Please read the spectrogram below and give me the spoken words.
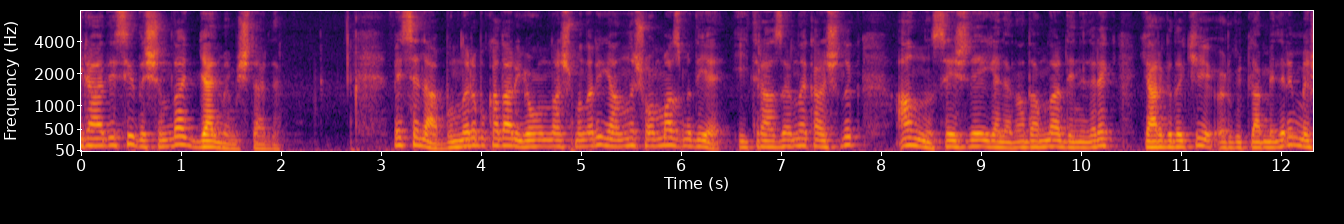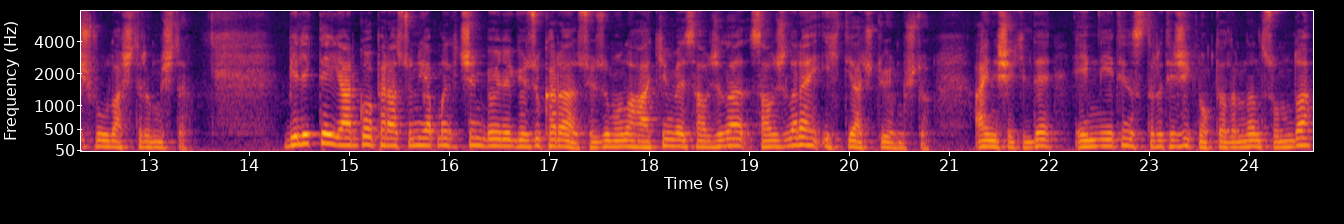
iradesi dışında gelmemişlerdi. Mesela bunları bu kadar yoğunlaşmaları yanlış olmaz mı diye itirazlarına karşılık alnı secdeye gelen adamlar denilerek yargıdaki örgütlenmelerin meşrulaştırılmıştı. Birlikte yargı operasyonu yapmak için böyle gözü kara, sözüm ona hakim ve savcılara, savcılara ihtiyaç duyulmuştu. Aynı şekilde emniyetin stratejik noktalarından sonunda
